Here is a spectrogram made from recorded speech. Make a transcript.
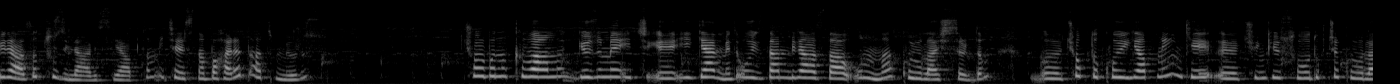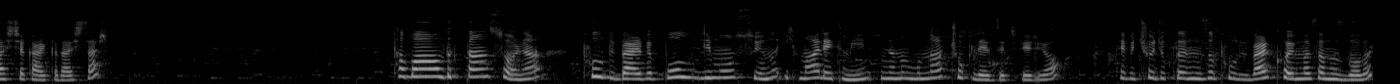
Biraz da tuz ilavesi yaptım. İçerisine baharat atmıyoruz. Çorbanın kıvamı gözüme hiç e, iyi gelmedi. O yüzden biraz daha unla koyulaştırdım. E, çok da koyu yapmayın ki e, çünkü soğudukça koyulaşacak arkadaşlar. Tabağa aldıktan sonra pul biber ve bol limon suyunu ihmal etmeyin. İnanın bunlar çok lezzet veriyor. Tabi çocuklarınıza pul biber koymasanız da olur.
